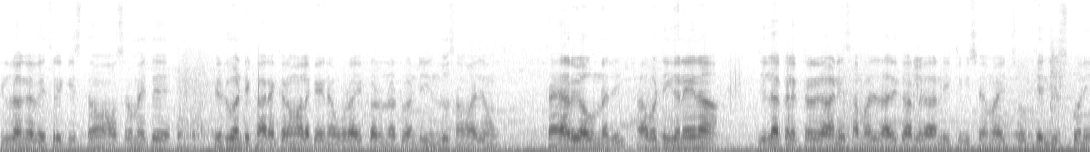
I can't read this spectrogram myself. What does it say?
తీవ్రంగా వ్యతిరేకిస్తాం. అవసరమైతే ఎటువంటి కార్యక్రమాలకైనా కూడా ఇక్కడ ఉన్నటువంటి హిందూ సమాజం తయారుగా ఉన్నది. కాబట్టి ఇకనైనా జిల్లా కలెక్టర్ కానీ సంబంధిత అధికారులు కానీ ఈ విషయమై జోక్యం చేసుకొని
